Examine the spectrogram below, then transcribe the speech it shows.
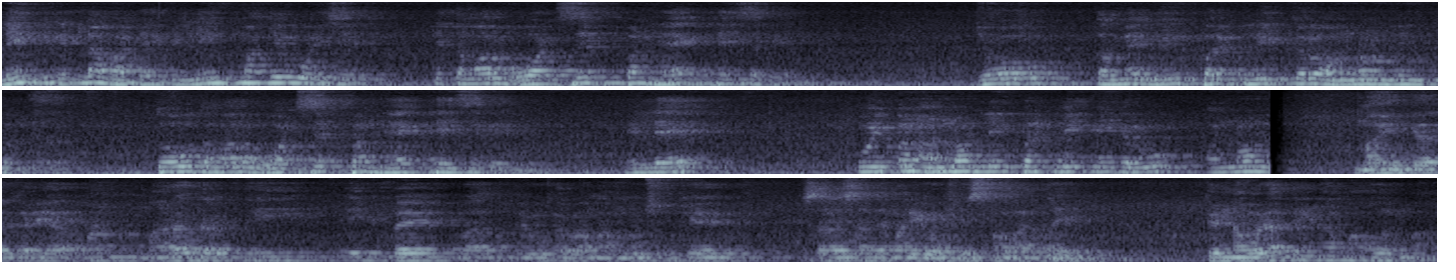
લિંક એટલા માટે કે લિંકમાં કેવું હોય છે કે તમારું વોટ્સએપ પણ હેક થઈ શકે. જો તમે લિંક પર ક્લિક કરો અનનોન લિંક પર. તો તમારું વોટ્સએપ પણ હેક થઈ શકે. એટલે કોઈ પણ અનનોન લિંક પર ક્લિક નહીં કરવું. અનનોન માહિતગાર કર્યા પણ મારા તરફથી એક બે વાત હું એવું કરવા માંગુ છું કે સર સાથે મારી ઓફિસમાં વાત થઈ. કે નવરાત્રિના માહોલમાં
